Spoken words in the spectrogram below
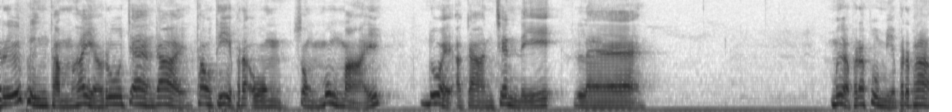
หรือพึงทำให้รู้แจ้งได้เท่าที่พระองค์ทรงมุ่งหมายด้วยอาการเช่นนี้แล เมื่อพระผู้มีพระภาค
